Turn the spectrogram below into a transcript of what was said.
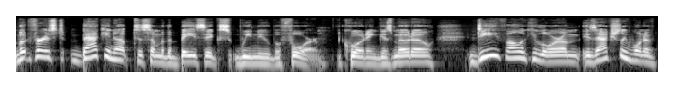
But first, backing up to some of the basics we knew before. Quoting Gizmodo, D. folliculorum is actually one of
